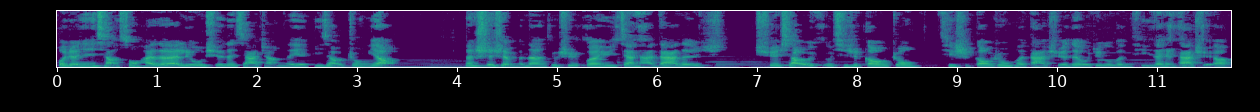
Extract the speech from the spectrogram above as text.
或者您想送孩子来留学的家长呢，也比较重要。那是什么呢？就是关于加拿大的学校，尤其是高中。其实高中和大学都有这个问题，但是大学啊，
